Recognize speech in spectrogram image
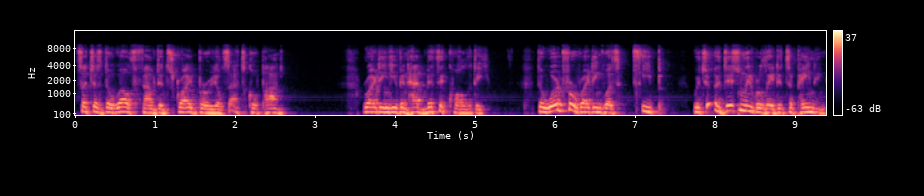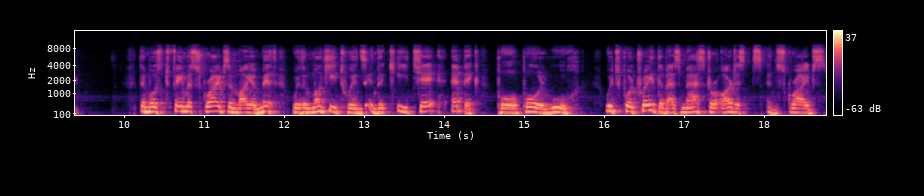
such as the wealth found in scribe burials at Copan. Writing even had mythic quality. The word for writing was tzip, which additionally related to painting. The most famous scribes in Maya myth were the monkey twins in the Quiche epic Popol Vuh, which portrayed them as master artists and scribes.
